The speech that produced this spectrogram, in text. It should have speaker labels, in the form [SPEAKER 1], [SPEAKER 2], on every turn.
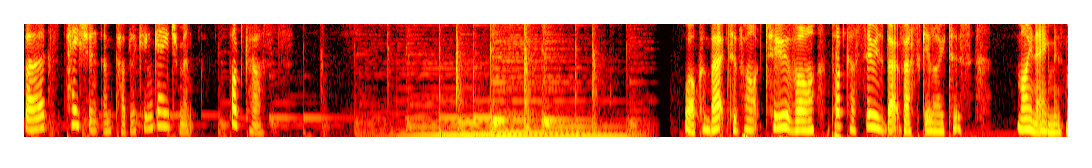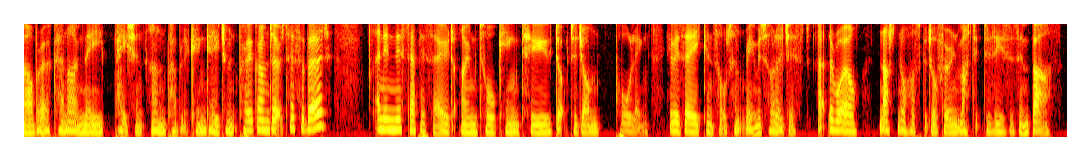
[SPEAKER 1] Birds, Patient and Public Engagement podcasts. Welcome back to part two of our podcast series about vasculitis. My name is Mel Brooke and I'm the Patient and Public Engagement Programme Director for Bird. And in this episode, I'm talking to Dr. John Pauling, who is a consultant rheumatologist at the Royal National Hospital for Rheumatic Diseases in Bath.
